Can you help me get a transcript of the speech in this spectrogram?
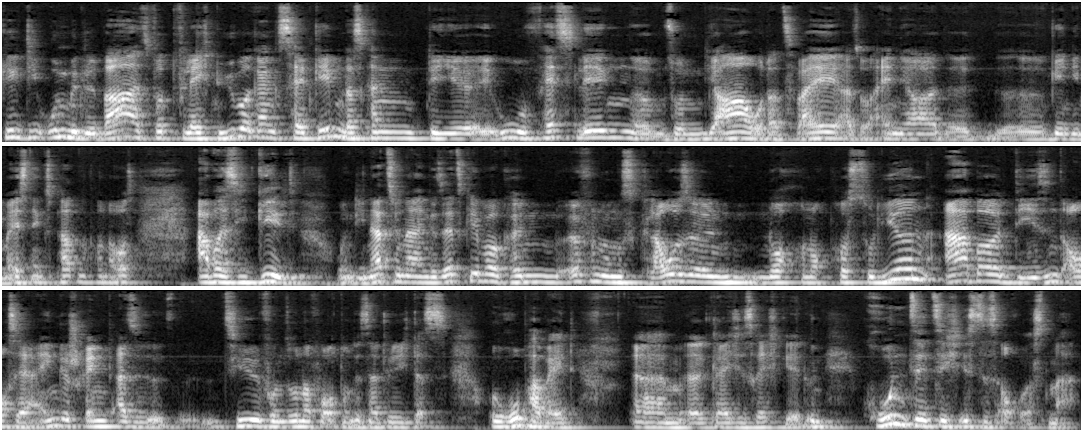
gilt die unmittelbar. Es wird vielleicht eine Übergangszeit geben. Das kann die EU festlegen, ähm, so ein Jahr oder zwei. Also ein Jahr äh, gehen die meisten Experten von aus. Aber sie gilt. Und die nationalen Gesetzgeber können Öffnungsklauseln noch, noch postulieren, aber die sind auch sehr eingeschränkt. Also Ziel von so einer Verordnung ist natürlich, dass europaweit ähm, äh, gleiches Recht gilt. Und grundsätzlich ist es auch erstmal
